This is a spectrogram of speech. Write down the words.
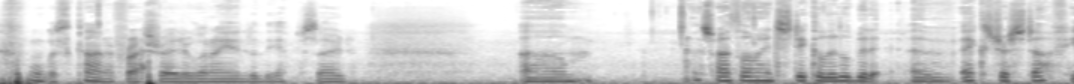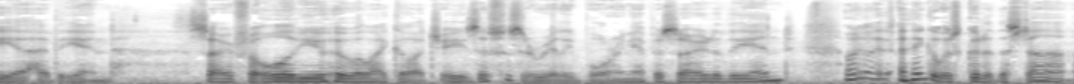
was kind of frustrated when I ended the episode. Um, so I thought I'd stick a little bit of extra stuff here at the end. So for all of you who were like, "Oh, geez, this was a really boring episode at the end," I, mean, I think it was good at the start.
